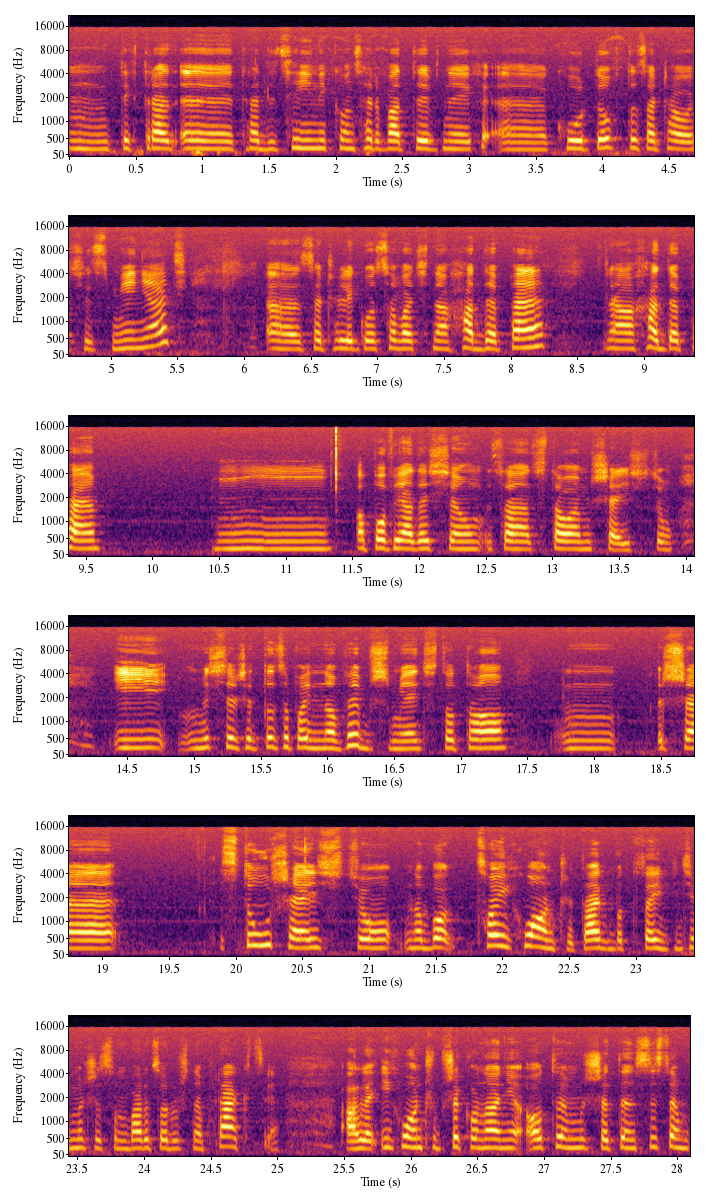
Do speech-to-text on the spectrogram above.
mm, tych tra e, tradycyjnych, konserwatywnych e, Kurdów. To zaczęło się zmieniać. E, zaczęli głosować na HDP. Na HDP mm, opowiada się za stołem sześciu. I myślę, że to, co powinno wybrzmieć, to to, że stół sześciu, no bo co ich łączy, tak? Bo tutaj widzimy, że są bardzo różne frakcje, ale ich łączy przekonanie o tym, że ten system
